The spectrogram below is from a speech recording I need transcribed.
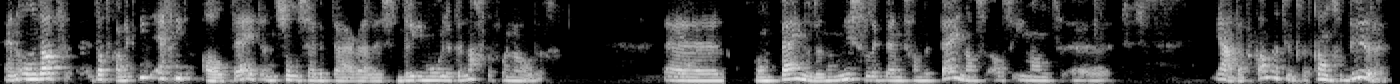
En omdat, dat kan ik niet, echt niet altijd. En soms heb ik daar wel eens drie moeilijke nachten voor nodig. Uh, gewoon pijn doet, dat ik misselijk ben van de pijn. Als, als iemand, uh, ja, dat kan natuurlijk, dat kan gebeuren.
